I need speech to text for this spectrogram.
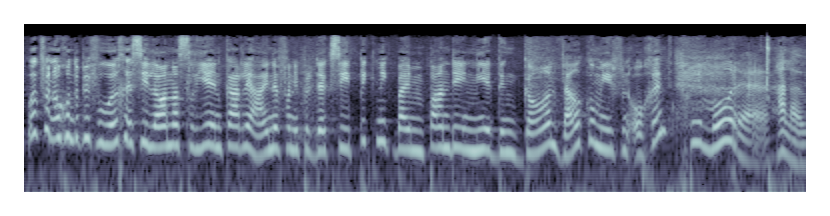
Ook vanoggend op die verhoog is Ilana Silje en Carly Heine van die produksie Piknik by Mpande Nedingaan. Welkom hier vanoggend. Goeiemôre. Hallo.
